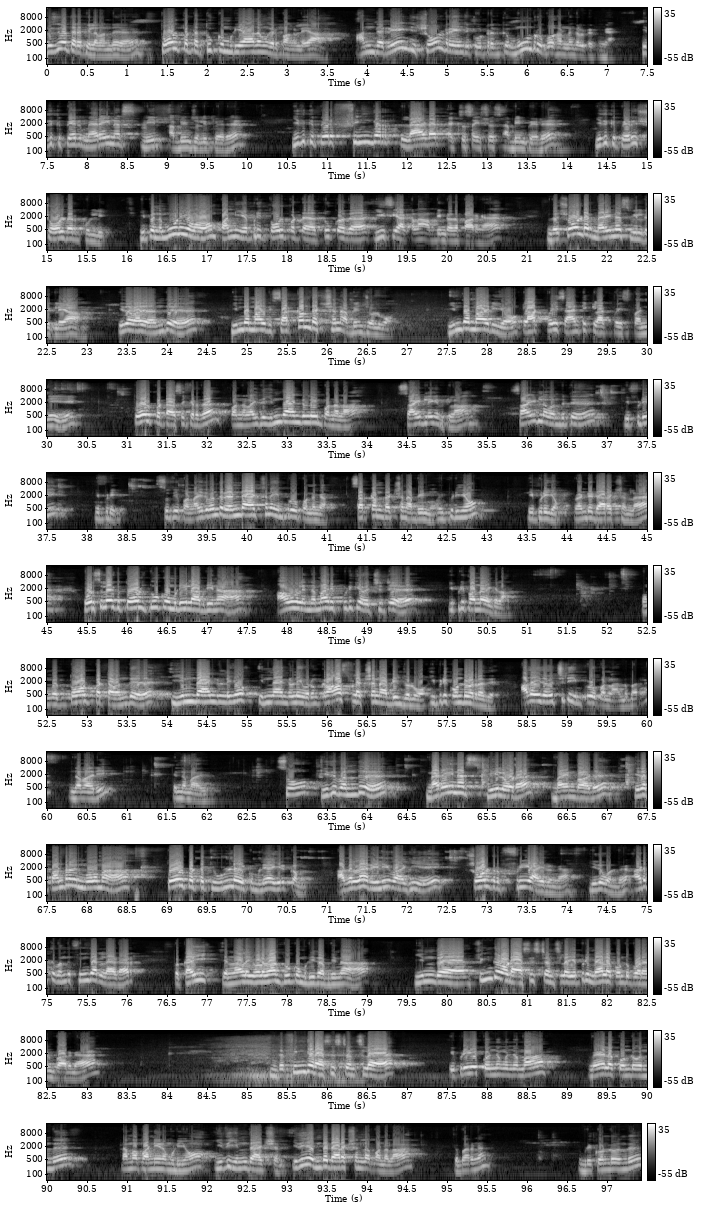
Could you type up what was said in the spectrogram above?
பிசியோதெரப்பியில் வந்து தோள்பட்டை தூக்க முடியாதவங்க இருப்பாங்க இல்லையா? அந்த ரேஞ்ச் ஷோல் ரேஞ்சு கூட்டுறதுக்கு மூன்று உபகரணங்கள் இருக்குங்க. இதுக்கு பேர் மெரைனர்ஸ் வீல் அப்படின்னு சொல்லி பேர். இதுக்கு பேர் ஃபிங்கர் லேடர் எக்ஸசைசஸ் அப்படின்னு பேர். இதுக்கு பேர் ஷோல்டர் புள்ளி இப்போ இந்த மூணையும் பண்ணி எப்படி தோள்பட்டை தூக்குறத ஈஸியாக்கலாம் அப்படின்றத பாருங்க. இந்த ஷோல்டர் மெரைனஸ் வீல் இருக்கு இல்லையா? இதை வந்து இந்த மாதிரி சர்க்கம்டக்ஷன் அப்படின்னு சொல்லுவோம். இந்த மாதிரியும் clockwise anticlockwise பண்ணி தோல் பட்டை அசைக்கிறத பண்ணலாம். இது இந்த ஆங்கிள்லையும் பண்ணலாம். சைட்லேயும் இருக்கலாம். சைடில் வந்துட்டு இப்படி இப்படி சுற்றி பண்ணலாம். இது வந்து ரெண்டு ஆக்ஷனை இம்ப்ரூவ் பண்ணுங்க. சர்க்கம்டக்ஷன் அப்படின்னு. இப்படியும் இப்படியும். ரெண்டு டைரக்ஷனில் ஒரு சிலருக்கு தோல் தூக்க முடியல அப்படின்னா அவங்கள இந்த மாதிரி பிடிக்க வச்சுட்டு இப்படி பண்ண வைக்கலாம். உங்க தோள்பட்டை வந்து இந்த ஆங்கிள்லயும் இந்த ஆங்கிள்லயும் வரும். கிராஸ் ஃபிளெக்ஷன் அப்படின்னு சொல்லுவோம். இப்படி கொண்டு வர்றது. அதை இதை வச்சுட்டு இம்ப்ரூவ் பண்ணலாம். இந்த பாருங்க. இந்த மாதிரி இந்த மாதிரி. ஸோ இது வந்து மெரைனர்ஸ் வீலோட பயன்பாடு. இதை பண்றதன் மூலமா தோள்பட்டைக்கு உள்ள இருக்கும் இல்லையா? இருக்கம் அதெல்லாம் ரிலீவ் ஆகி ஷோல்டர் ஃப்ரீ ஆயிருங்க. இது ஒன்று அடுத்து வந்து ஃபிங்கர் லேடர் இப்போ கை என்னால் இவ்வளோதான் தூக்க முடியுது அப்படின்னா இந்த ஃபிங்கரோட அசிஸ்டன்ஸ்ல எப்படி மேலே கொண்டு போறேன்னு பாருங்க. இந்த ஃபிங்கர் அசிஸ்டன்ஸ்ல இப்படியே கொஞ்சம் கொஞ்சமா மேலே கொண்டு வந்து நம்ம பண்ணிட முடியும். இது இந்த ஆக்ஷன் இதே இந்த டைரக்ஷன்ல பண்ணலாம். இது பாருங்க. இப்படி கொண்டு வந்து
